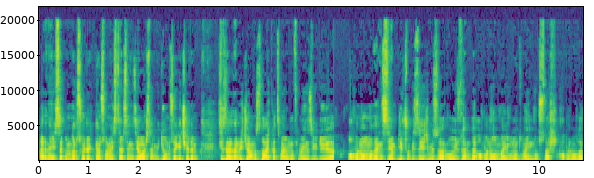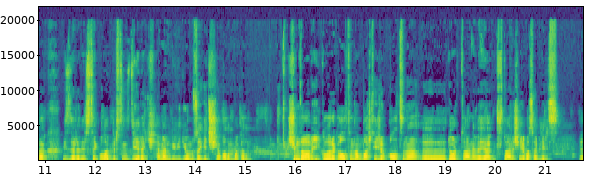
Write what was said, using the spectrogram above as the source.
Her neyse bunları söyledikten sonra isterseniz yavaştan videomuza geçelim. Sizlerden ricamız like atmayı unutmayınız videoya. Abone olmadan izleyen birçok izleyicimiz var. O yüzden de abone olmayı unutmayın dostlar. Abone olarak bizlere destek olabilirsiniz diyerek hemen bir videomuza geçiş yapalım bakalım. Şimdi abi ilk olarak altından başlayacağım. Altına e, 4 tane veya 3 tane şeye basabiliriz. E,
